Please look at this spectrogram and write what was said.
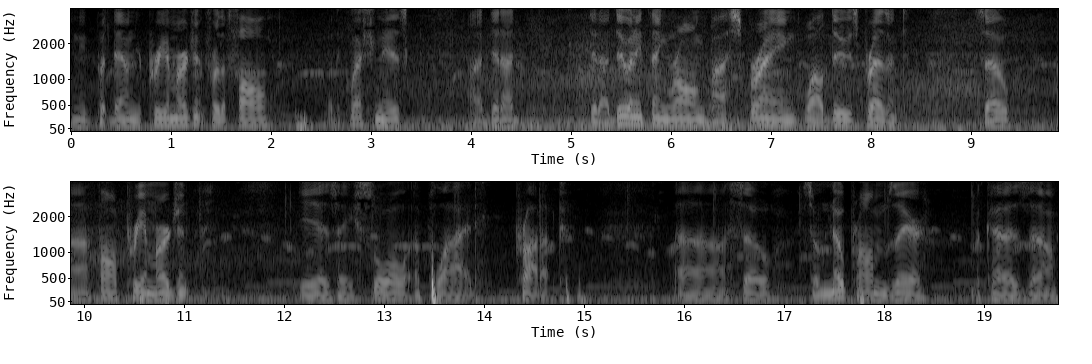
you need to put down your pre-emergent for the fall. But the question is, uh, did I did I do anything wrong by spraying while dew's present? So uh, fall pre-emergent is a soil applied product. Uh, so, so no problems there because um,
